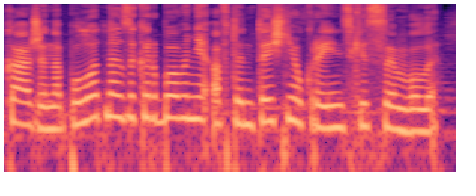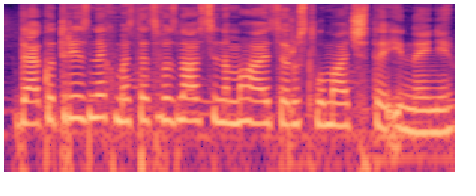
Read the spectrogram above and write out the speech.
каже, на полотнах закарбовані автентичні українські символи. Декотрі з них мистецтвознавці намагаються розтлумачити і нині.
